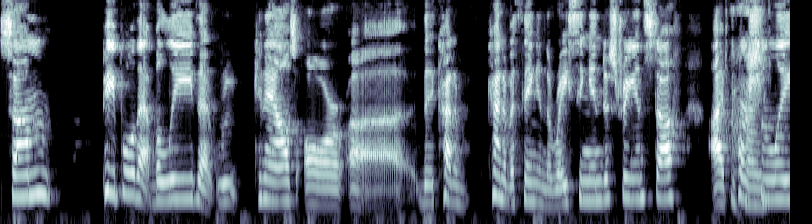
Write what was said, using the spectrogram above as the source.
some people that believe that root canals are uh, they kind of kind of a thing in the racing industry and stuff. I personally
